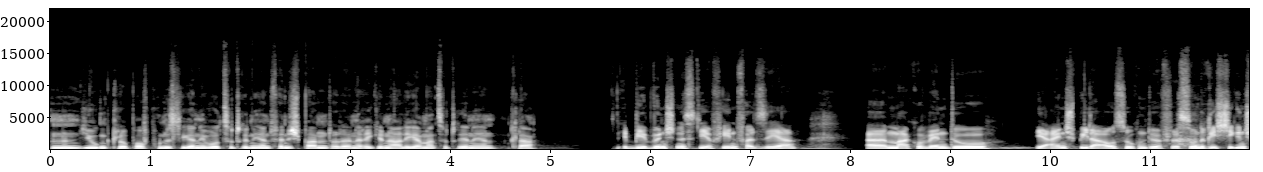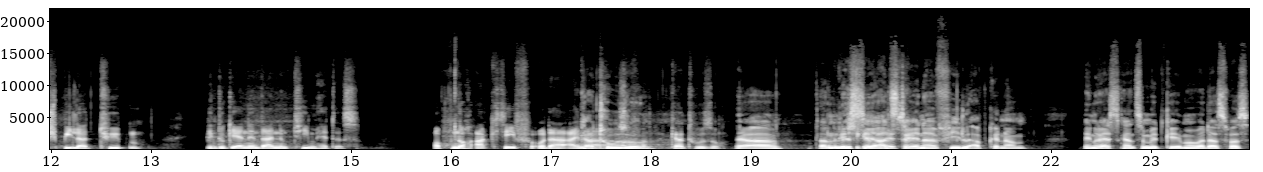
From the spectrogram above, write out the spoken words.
einen Jugendclub auf Bundesliga-Niveau zu trainieren, fände ich spannend. Oder eine Regionalliga mal zu trainieren, klar. Wir wünschen es dir auf jeden Fall sehr. Äh, Marco, wenn du dir einen Spieler aussuchen dürftest, so einen richtigen Spielertypen, den du gerne in deinem Team hättest, ob noch aktiv oder einer Gattuso. Gattuso. Ja, dann ist dir als Trainer viel abgenommen. Den Rest kannst du mitgeben, aber das, was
